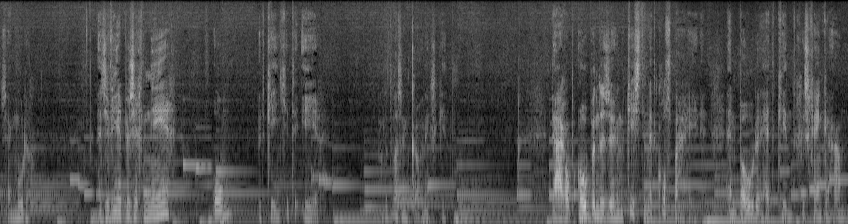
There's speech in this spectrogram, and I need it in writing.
zijn moeder. En ze wierpen zich neer om het kindje te eren. Want het was een koningskind. Daarop openden ze hun kisten met kostbaarheden en boden het kind geschenken aan.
